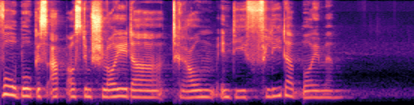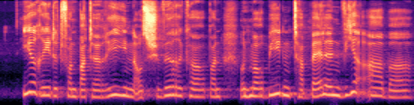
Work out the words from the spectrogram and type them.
Wo bog es ab aus dem Schleudertraum in die Fliederbäume? Ihr redet von Batterien aus Schwirrkörpern und morbiden Tabellen, wir aber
